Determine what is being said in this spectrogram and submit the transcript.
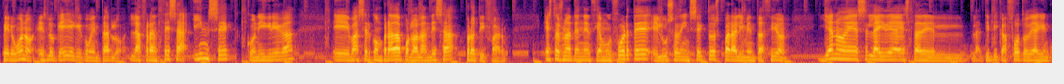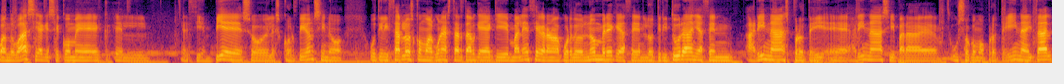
Pero bueno, es lo que hay, hay que comentarlo. La francesa Insect, con Y, eh, va a ser comprada por la holandesa Protifarm. Esto es una tendencia muy fuerte, el uso de insectos para alimentación. Ya no es la idea esta de la típica foto de alguien cuando va a Asia que se come el, el 100 pies o el escorpión, sino utilizarlos como alguna startup que hay aquí en Valencia, que ahora no me acuerdo del nombre, que hacen, lo trituran y hacen harinas, eh, harinas y para eh, uso como proteína y tal.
